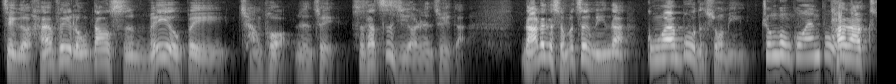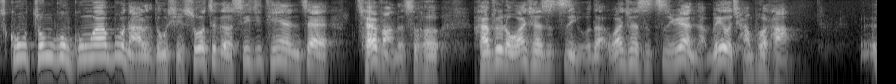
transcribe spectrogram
这个韩飞龙当时没有被强迫认罪，是他自己要认罪的。拿了个什么证明呢？公安部的说明。中共公安部。他拿公中共公安部拿了个东西，说这个 CGTN 在采访的时候，韩飞龙完全是自由的，完全是自愿的，没有强迫他。呃，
